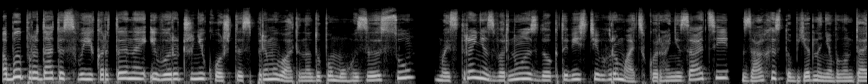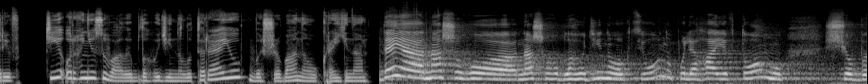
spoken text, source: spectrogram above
Аби продати свої картини і виручені кошти спрямувати на допомогу ЗСУ, майстриня звернулась до активістів громадської організації Захист об'єднання волонтерів. Ті організували благодійну лотерею Вишивана Україна. Ідея нашого, нашого благодійного аукціону полягає в тому, щоб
